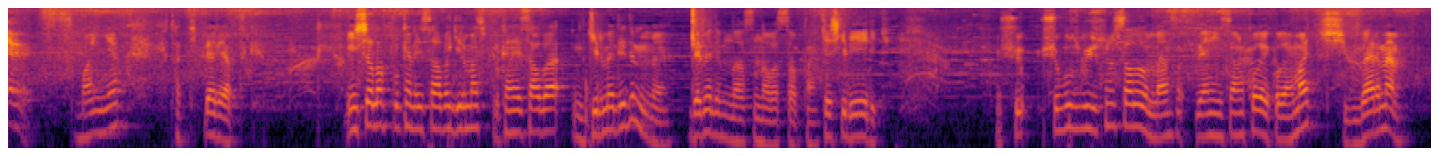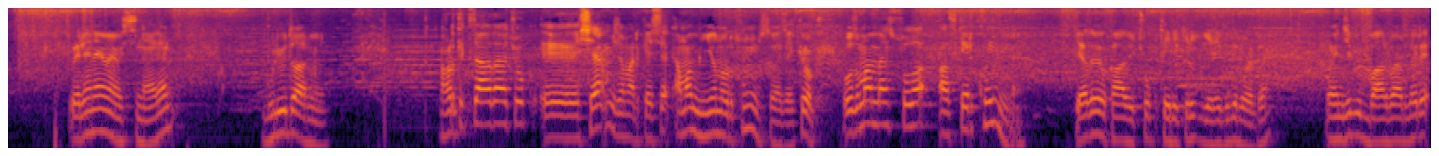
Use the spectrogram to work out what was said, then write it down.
Evet. Manyak taktikler yaptık. İnşallah Furkan hesaba girmez. Furkan hesaba girme dedim mi? Demedim de aslında WhatsApp'tan. Keşke diyeydik. Şu, şu buz büyüsünü salalım. Ben, ben insana kolay kolay maç vermem. Öğrenememişsin halen. Blue Darmy. Artık daha daha çok e, şey yapmayacağım arkadaşlar ama minyon ordusunu mu sığacak? Yok. O zaman ben sola asker koyayım mı? Ya da yok abi çok tehlikeli gelebilir orada. Önce bir barbarları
